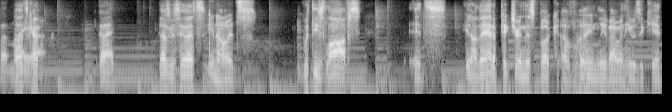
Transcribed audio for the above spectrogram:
But my Well, that's kind uh, go ahead. I was gonna say that's you know it's with these lofts, it's you know they had a picture in this book of William Levi when he was a kid,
